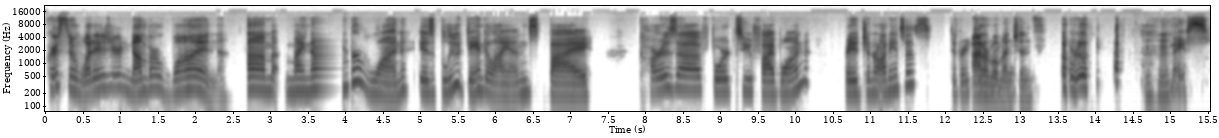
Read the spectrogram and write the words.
Kristen, what is your number one? um, my number one is Blue Dandelions by Karza four two five one. Rated general audiences. Did Rachel Honorable make it? mentions. Oh, really? Mhm. Nice.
